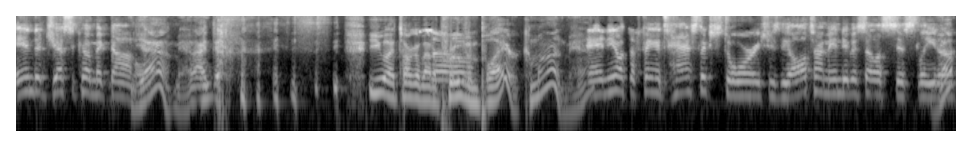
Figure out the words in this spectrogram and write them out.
into Jessica McDonald. yeah man i you want to talk about a proven player? Come on, man. And you know, it's a fantastic story. She's the all-time NWSL assist leader.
